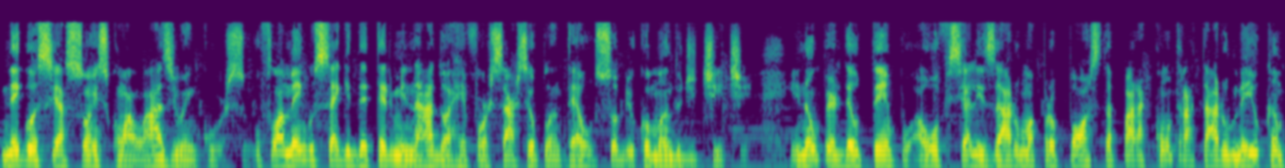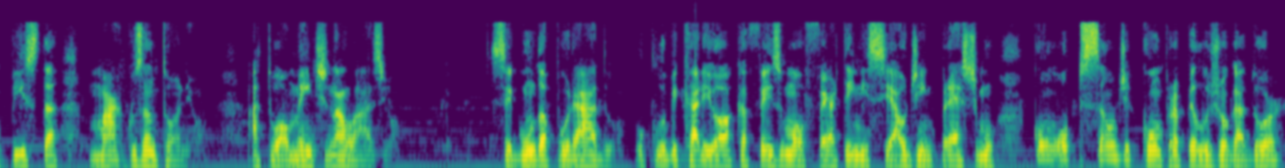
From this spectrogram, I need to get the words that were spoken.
Negociações com a Lazio em curso. O Flamengo segue determinado a reforçar seu plantel sob o comando de Tite e não perdeu tempo ao oficializar uma proposta para contratar o meio-campista Marcos Antônio, atualmente na Lazio. Segundo apurado, o clube carioca fez uma oferta inicial de empréstimo com opção de compra pelo jogador,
